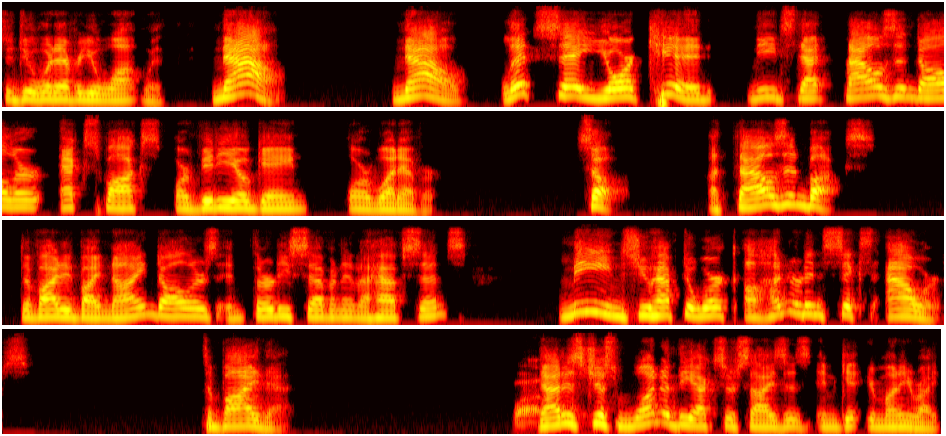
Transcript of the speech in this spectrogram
to do whatever you want with. Now, now let's say your kid needs that thousand dollar Xbox or video game or whatever. So a thousand bucks divided by nine dollars and 37 and a half cents means you have to work 106 hours to buy that. Wow. That is just one of the exercises in get your money right.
